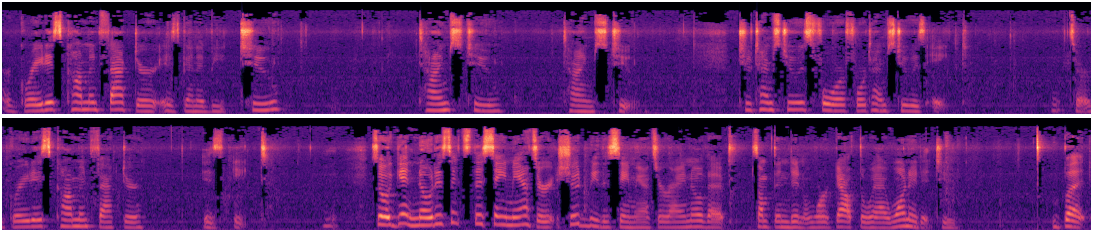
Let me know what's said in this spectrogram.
Our greatest common factor is going to be 2 times 2 times 2. 2 times 2 is 4, 4 times 2 is 8. So our greatest common factor is 8. So again, notice it's the same answer. It should be the same answer. I know that something didn't work out the way I wanted it to but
